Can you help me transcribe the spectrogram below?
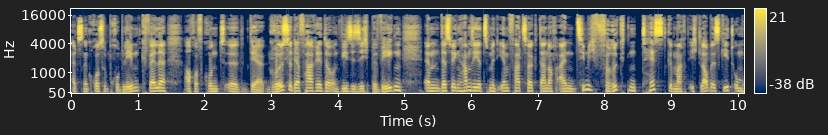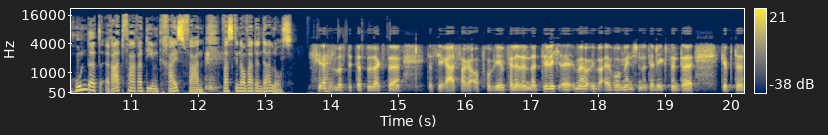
als eine große Problemquelle, auch aufgrund äh, der Größe der Fahrräder und wie sie sich bewegen. Ähm, deswegen haben sie jetzt mit ihrem Fahrzeug da noch einen ziemlich verrückten Test gemacht. Ich glaube, es geht um 100 Radfahrer, die im Kreis fahren. Was genau war denn da los? Ja, lustig, dass du sagst, äh, dass die Radfahrer auch Problemfälle sind. Natürlich, äh, immer überall, wo Menschen unterwegs sind, äh, gibt es,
